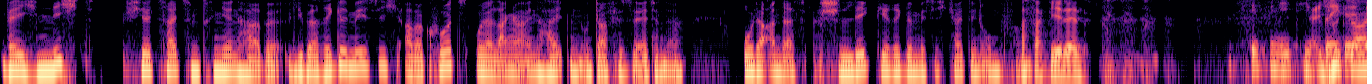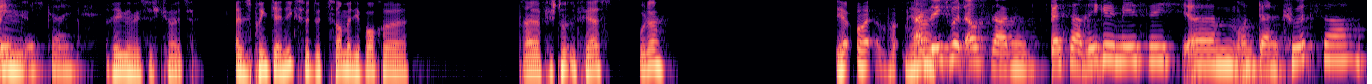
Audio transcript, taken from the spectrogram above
wenn ich nicht viel Zeit zum Trainieren habe, lieber regelmäßig, aber kurz oder lange Einheiten und dafür seltener. Oder anders, schlägt die Regelmäßigkeit den Umfang? Was sagt ihr denn? Definitiv ja, Regelmäßigkeit. Sagen, Regelmäßigkeit. Also es bringt ja nichts, wenn du zweimal die Woche drei oder vier Stunden fährst, oder? Ja, ja. Also ich würde auch sagen, besser regelmäßig ähm, und dann kürzer,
